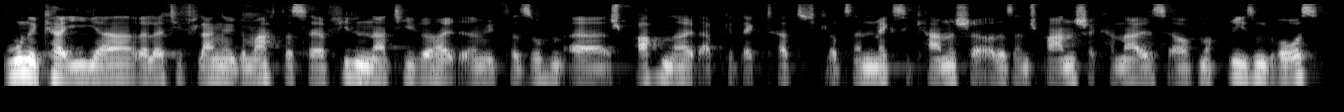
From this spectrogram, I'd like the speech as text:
ohne KI ja relativ lange gemacht, dass er viele native halt irgendwie versuchen, äh, Sprachen halt abgedeckt hat. Ich glaube, sein mexikanischer oder sein spanischer Kanal ist ja auch noch riesengroß.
